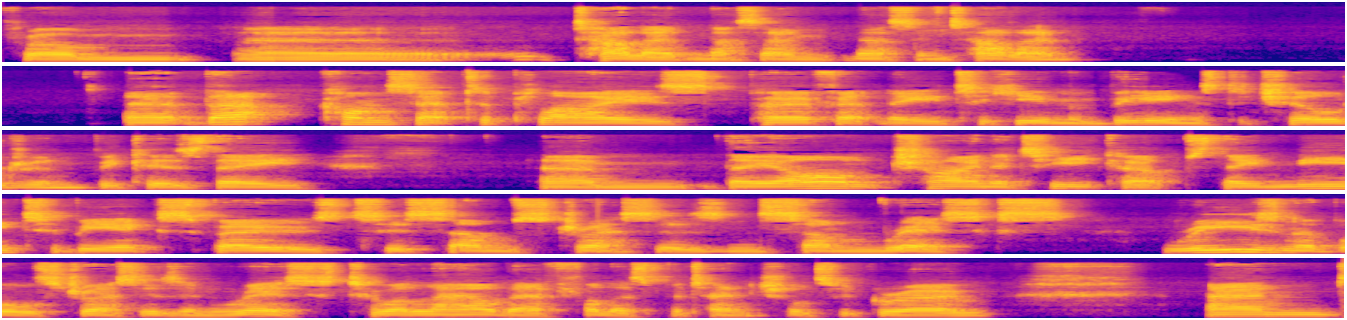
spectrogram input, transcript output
from uh, Taleb, Nassim, Nassim Taleb. Uh, that concept applies perfectly to human beings, to children, because they um, they aren't china teacups. They need to be exposed to some stresses and some risks, reasonable stresses and risks, to allow their fullest potential to grow. And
